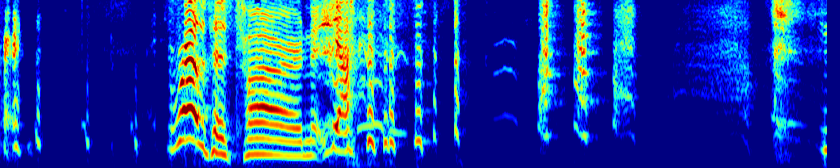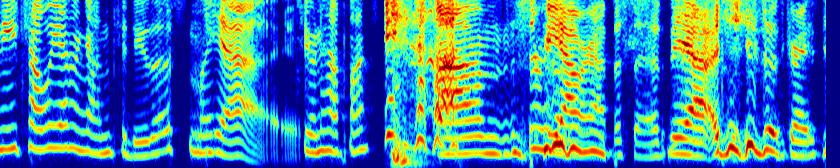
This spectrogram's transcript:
turn? It's Rose's turn. Yeah. Can you tell we haven't gotten to do this in like yeah, two and a half months? Um, three hour episode. Yeah, Jesus Christ.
